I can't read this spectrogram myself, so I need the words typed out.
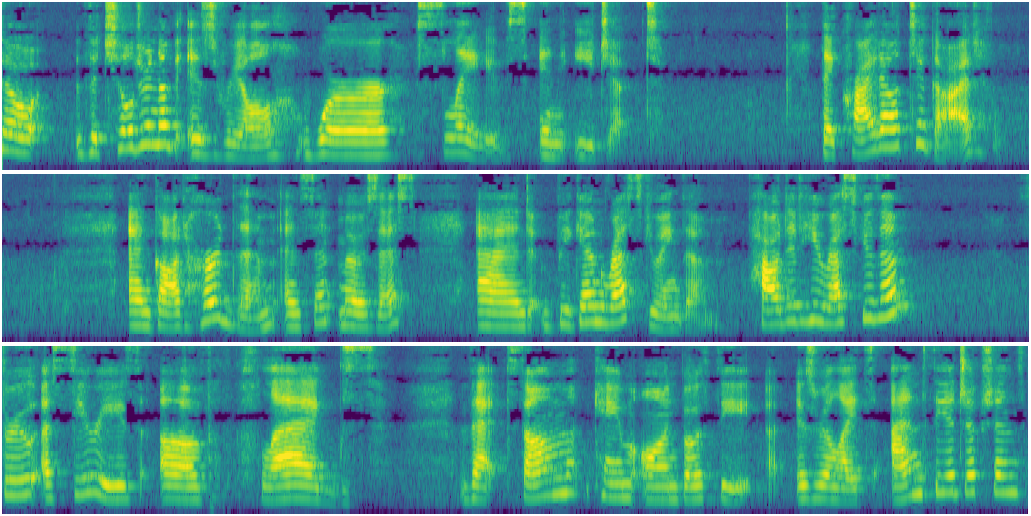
So, the children of Israel were slaves in Egypt. They cried out to God, and God heard them and sent Moses and began rescuing them. How did he rescue them? through a series of plagues that some came on both the Israelites and the Egyptians,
